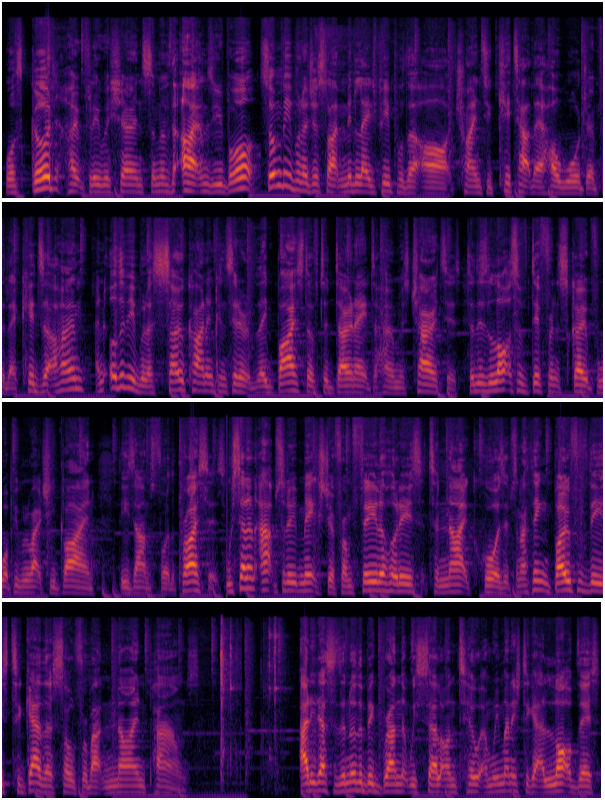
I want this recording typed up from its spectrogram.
what's good? Hopefully we're sharing some of the items you bought. Some people are just like middle-aged people that are trying to kit out their whole wardrobe for their kids at home home. And other people are so kind and considerate that they buy stuff to donate to homeless charities. So there's lots of different scope for what people are actually buying these items for the prices. We sell an absolute mixture from Fila hoodies to Nike quarter zips. And I think both of these together sold for about nine pounds. Adidas is another big brand that we sell on Tilt and we managed to get a lot of this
